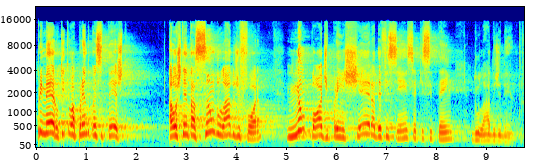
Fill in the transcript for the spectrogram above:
Primeiro, o que, que eu aprendo com esse texto? A ostentação do lado de fora não pode preencher a deficiência que se tem do lado de dentro.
